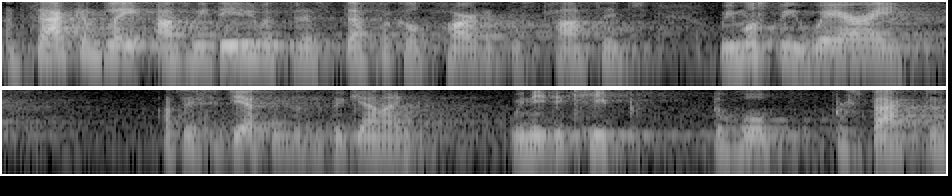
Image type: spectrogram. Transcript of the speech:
And secondly, as we deal with this difficult part of this passage, we must be wary, as I suggested at the beginning. We need to keep the whole perspective.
